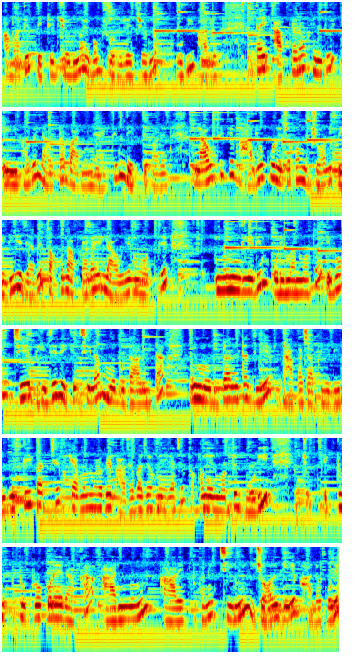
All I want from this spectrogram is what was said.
আমাদের পেটের জন্য এবং শরীরের জন্য খুবই ভালো। তাই আপনারাও কিন্তু এইভাবে লাউটা বানিয়ে একদিন দেখতে পারেন। লাউ থেকে ভালো করে যখন জল বেরিয়ে যাবে, তখন আপনারা এই লাউয়ের মধ্যে নুন দিয়ে দিন পরিমাণ মতো এবং যে ভেজে রেখেছিলাম মুগ ডালটা, ওই মুগ ডালটা দিয়ে ঢাকা চাপিয়ে দিন। বুঝতেই পারছেন কেমনভাবে ভাজা ভাজা হয়ে গেছে। তখন এর মধ্যে বড়ি একটু টুকরো করে রাখা আর নুন আর একটুখানি চিনি, জল দিয়ে ভালো করে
